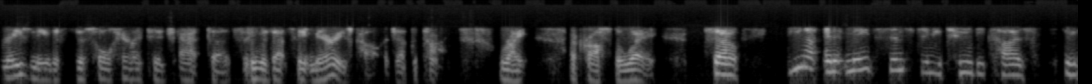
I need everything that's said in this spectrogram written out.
raised me with this whole heritage at uh, who was at St. Mary's College at the time, right across the way. So, you know, and it made sense to me too because in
